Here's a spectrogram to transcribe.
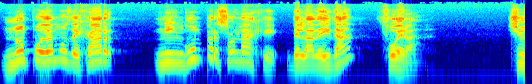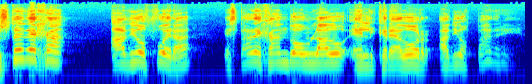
no podemos dejar ningún personaje de la deidad fuera. Si usted deja a Dios fuera, está dejando a un lado el Creador, a Dios Padre.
